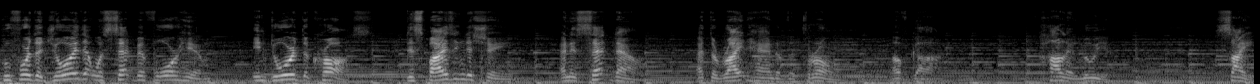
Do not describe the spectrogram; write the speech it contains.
who for the joy that was set before him endured the cross despising the shame, and is set down at the right hand of the throne of God. Hallelujah. Sight.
